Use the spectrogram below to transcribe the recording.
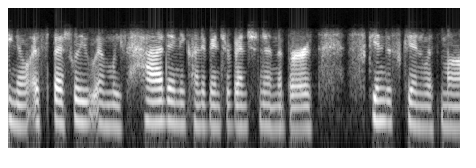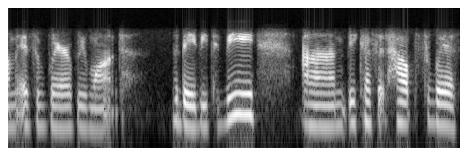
you know, especially when we've had any kind of intervention in the birth, skin to skin with mom is where we want the baby to be um, because it helps with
